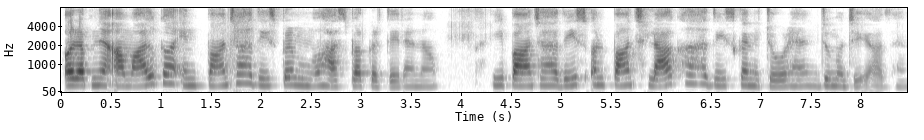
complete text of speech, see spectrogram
اور اپنے اعمال کا ان پانچ حدیث پر محاسبہ کرتے رہنا۔ یہ پانچ حدیث ان پانچ لاکھ حدیث کا نچوڑ ہیں جو مجھے یاد ہیں۔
